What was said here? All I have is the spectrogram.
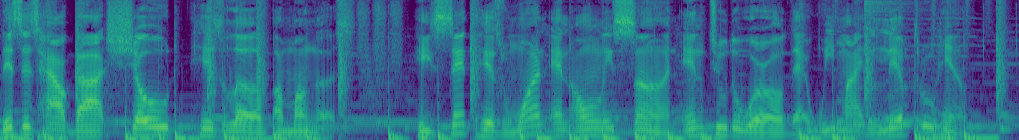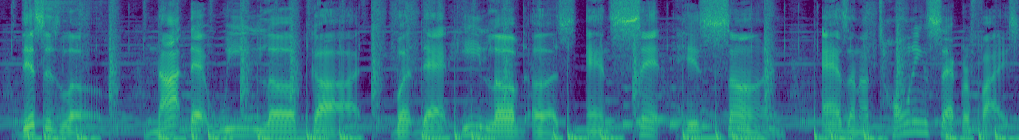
This is how God showed his love among us. He sent his one and only Son into the world that we might live through him. This is love. Not that we loved God, but that he loved us and sent his Son as an atoning sacrifice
